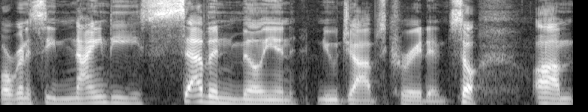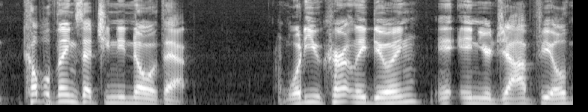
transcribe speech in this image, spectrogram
but we're going to see 97 million new jobs created. So, a um, couple things that you need to know with that. What are you currently doing in your job field?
